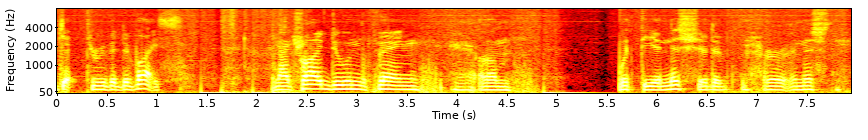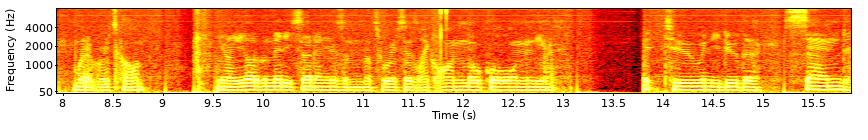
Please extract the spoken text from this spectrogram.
get through the device. And I tried doing the thing um, with the initiative, or init, whatever it's called. You know, you go to the MIDI settings, and that's where it says like on local, and then you hit two, and you do the send,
